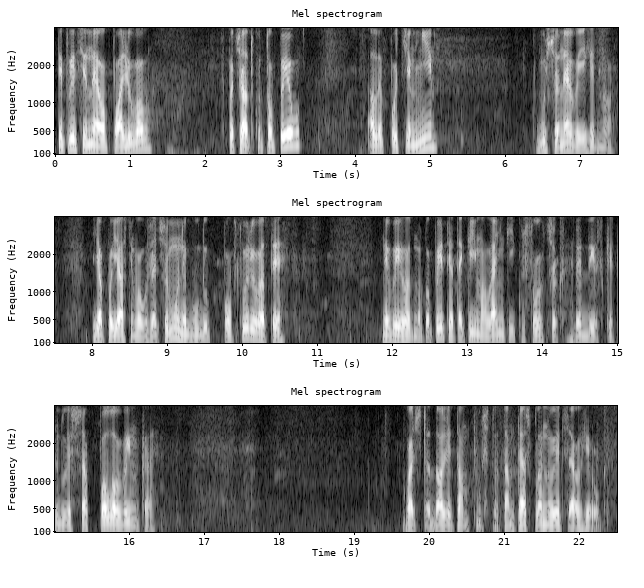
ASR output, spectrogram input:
Теплиці не опалював. Спочатку топив, але потім ні, тому що невигідно. Я пояснював вже чому, не буду повторювати. Невигодно топити такий маленький кусочок редиски. Тут лише половинка. Бачите, далі там пусто. Там теж планується огірок.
